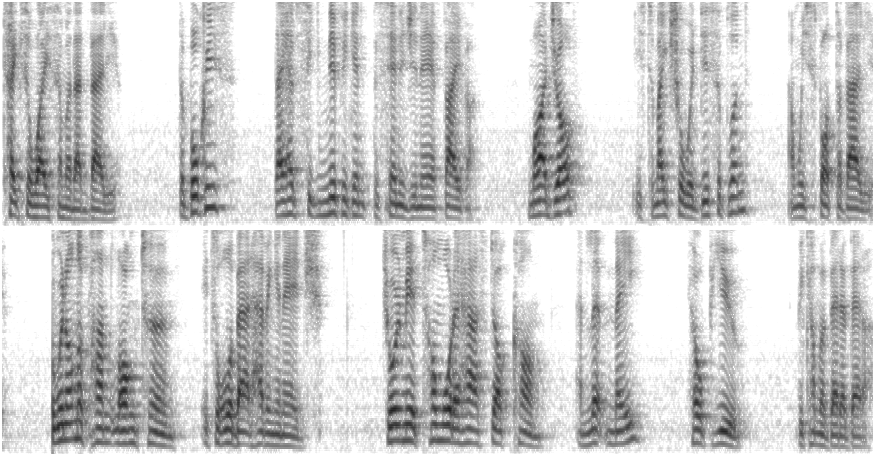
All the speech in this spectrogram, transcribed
takes away some of that value. The bookies, they have significant percentage in their favour. My job is to make sure we're disciplined and we spot the value. To win on the punt long term, it's all about having an edge. Join me at tomwaterhouse.com and let me help you become a better better.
